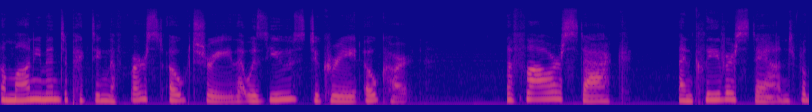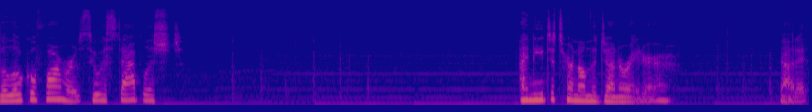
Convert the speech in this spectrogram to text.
A monument depicting the first oak tree that was used to create Oakheart, The flower stack and cleaver stand for the local farmers who established. I need to turn on the generator. Got it.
